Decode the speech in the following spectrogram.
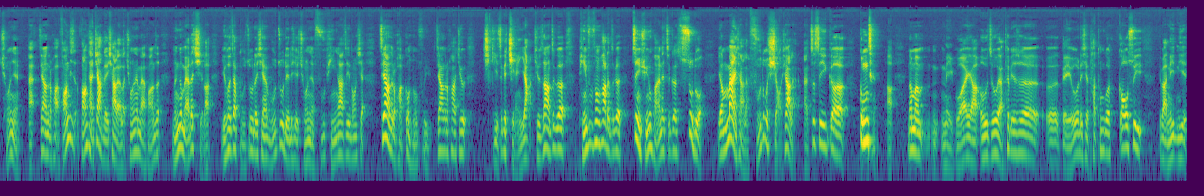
穷人，哎，这样的话，房地产房产价格下来了，穷人买房子能够买得起了，以后再补助那些无助的那些穷人，扶贫啊这些东西，这样子的话共同富裕，这样子的话就给这个减压，就让这个贫富分化的这个正循环的这个速度要慢下来，幅度小下来，哎，这是一个工程啊。那么美国呀、欧洲呀，特别是呃北欧那些，它通过高税。对吧？你你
